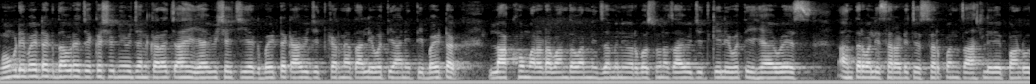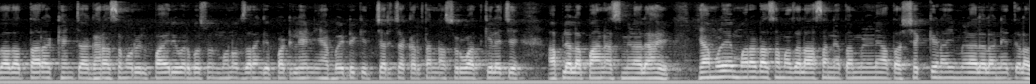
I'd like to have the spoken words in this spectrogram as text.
घोंगडी बैठक दौऱ्याचे कसे नियोजन करायचे आहे याविषयीची एक बैठक आयोजित करण्यात आली होती आणि ती बैठक लाखो मराठा बांधवांनी जमिनीवर बसूनच आयोजित केली होती. ह्यावेळेस अंतरवाली सराटीचे सरपंच असलेले पांडुदादा तारक यांच्या घरासमोरील पायरीवर बसून मनोज जरांगे पाटील यांनी ह्या बैठकीत चर्चा करताना सुरुवात केल्याचे आपल्याला पाहण्यास मिळाले आहे. ह्यामुळे मराठा समाजाला असा नेता मिळणे आता शक्य नाही. मिळालेल्या नेत्याला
